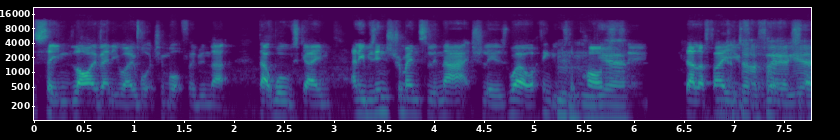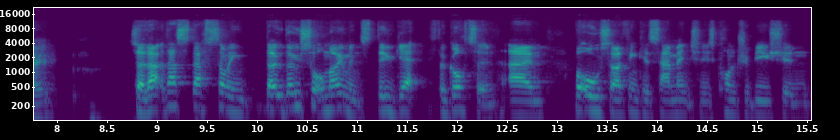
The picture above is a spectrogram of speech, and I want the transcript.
seen live anyway, watching Watford in that that Wolves game, and he was instrumental in that actually as well. I think it was the mm-hmm, pass yeah. to Deulofeu. Yeah, Deulofeu, yeah. So that that's that's something. Those sort of moments do get forgotten. Um, but also, I think as Sam mentioned, his contribution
